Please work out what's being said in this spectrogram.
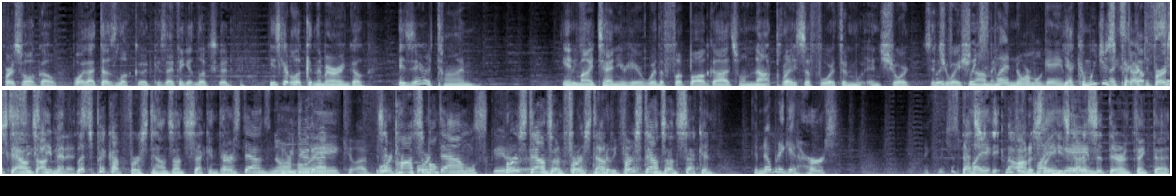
first of all, go, boy, that does look good because I think it looks good. He's got to look in the mirror and go, is there a time in my tenure here where the football gods will not place a fourth and, and short we- situation can we on just me? play a normal game? Yeah, can we just Like, pick up first six- downs 60 on? minutes. Let's pick up first downs on second down. First downs Can we do normally. that? Uh, Is it possible? fourth down, we'll sc- First downs on what- first down. First downs on second. Can nobody get hurt? Like, can we just That's play, can we just honestly, play he's got to sit there and think that.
